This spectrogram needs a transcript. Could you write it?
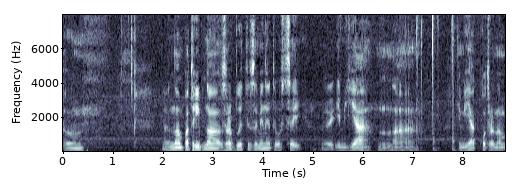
ем, нам потрібно зробити, замінити ось цей е, ім'я на ім'я, котре нам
